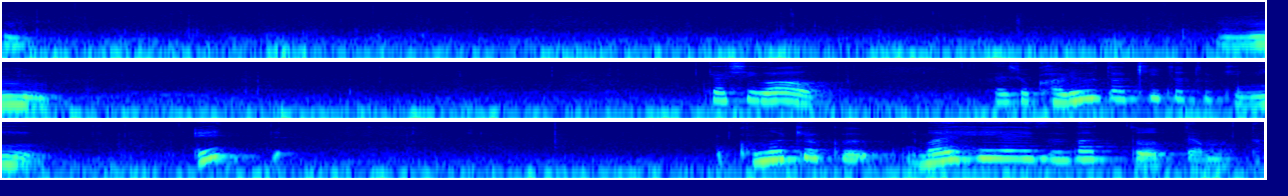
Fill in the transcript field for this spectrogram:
うん。うん。私が最初仮歌聞いた時に「え？っ?」てこの曲「マイヘアイズバッド」って思った。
